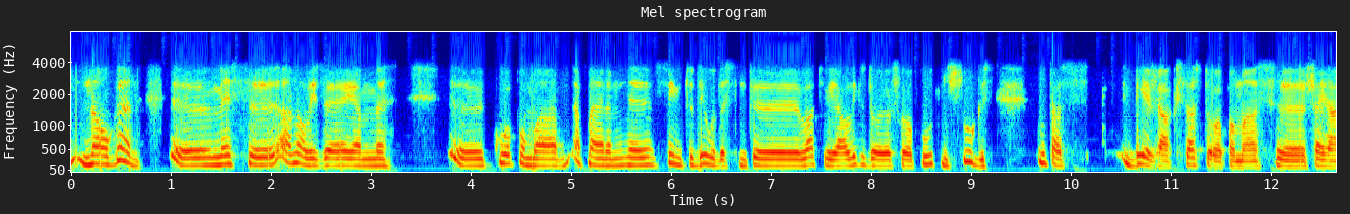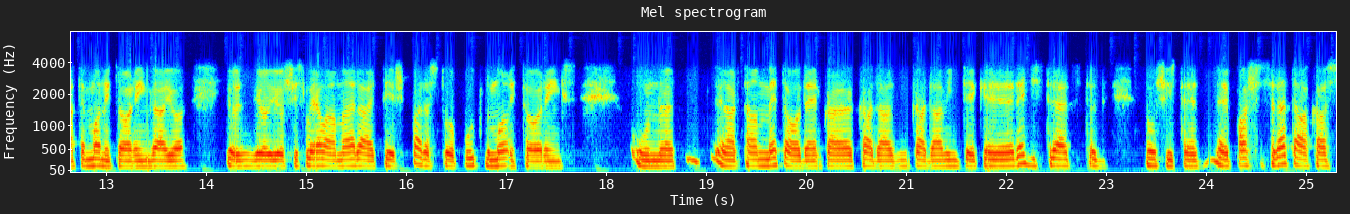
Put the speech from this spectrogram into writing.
nav gan. Mēs analizējam kopumā apmēram 120 Latvijā likstojošo putnu sugas. Nu, tās biežāk sastopamās šajā te monitoringā, jo, jo, jo, šis lielā mērā ir tieši parasto putnu monitorings. Un eh, ar tām metodēm, kā, kādā, kādā viņi tiek eh, reģistrētas, tad nu, šīs eh, pašas retākās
